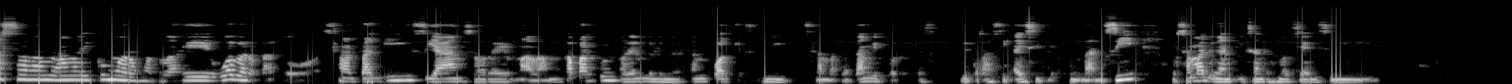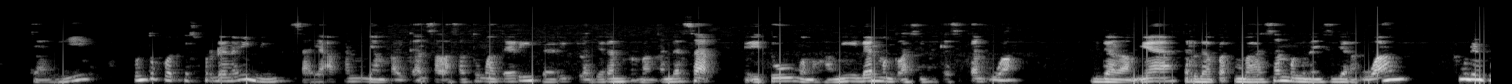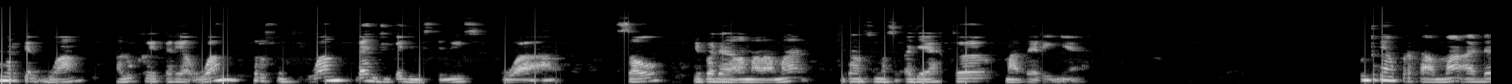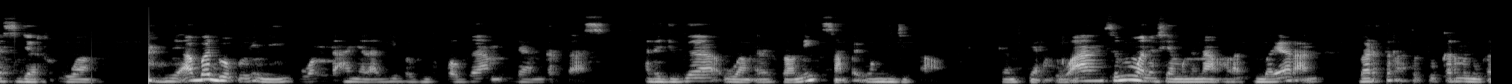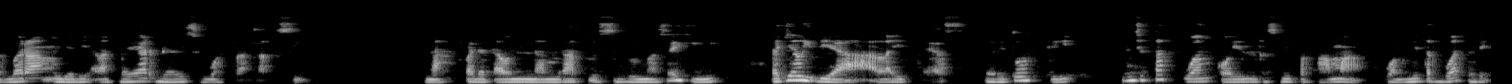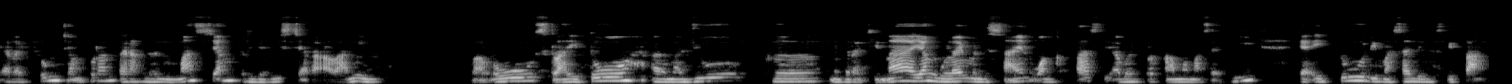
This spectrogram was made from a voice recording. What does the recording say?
Assalamualaikum warahmatullahi wabarakatuh. Selamat pagi, siang, sore, malam, kapan pun kalian mendengarkan podcast ini. Selamat datang di podcast literasi ICT akuntansi bersama dengan Iksan Rahmatsyah di sini. Jadi, untuk podcast perdana ini, saya akan menyampaikan salah satu materi dari pelajaran perbankan dasar, yaitu memahami dan mengklasifikasikan uang. Di dalamnya terdapat pembahasan mengenai sejarah uang, kemudian pengertian uang, lalu kriteria uang, terus fungsi uang, dan juga jenis-jenis uang. So, daripada lama-lama, kita langsung masuk aja ya ke materinya. Untuk yang pertama ada sejarah uang. Di abad 20 ini, uang tak hanya lagi berbentuk logam dan kertas. Ada juga uang elektronik sampai uang digital. Dan sejarah uang, semua manusia mengenal alat pembayaran, barter atau tukar menukar barang menjadi alat bayar dari sebuah transaksi. Nah, pada tahun 600 sebelum Masehi, Raja Lydia Laites dari Turki mencetak uang koin resmi pertama. Uang ini terbuat dari elektrum campuran perak dan emas yang terjadi secara alami. Lalu setelah itu eh, maju ke negara Cina yang mulai mendesain uang kertas di abad pertama Masehi yaitu di masa dinasti Tang.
